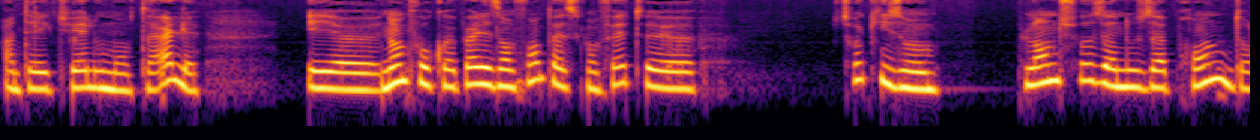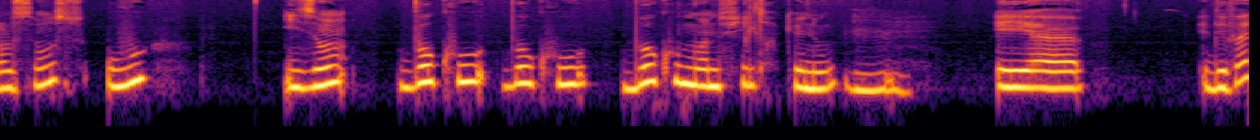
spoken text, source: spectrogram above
intellectuelle ou mentale. Et non, pourquoi pas les enfants? Parce qu'en fait trouve qu'ils ont plein de choses à nous apprendre dans le sens où ils ont beaucoup, beaucoup, beaucoup moins de filtres que nous. Mm. Et, euh, et des fois,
